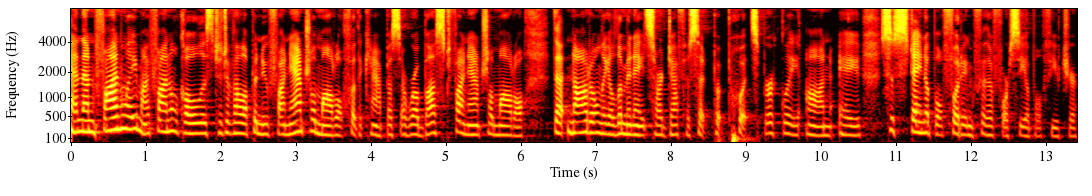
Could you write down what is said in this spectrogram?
And then finally, my final goal is to develop a new financial model for the campus, a robust financial model that not only eliminates our deficit, but puts Berkeley on a sustainable footing for the foreseeable future.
